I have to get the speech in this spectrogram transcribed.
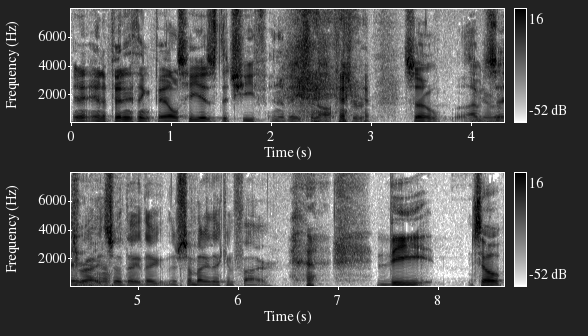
And, and if anything fails, he is the chief innovation officer. so I would yeah, say that's right. You know. So they, they, there's somebody they can fire. the so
